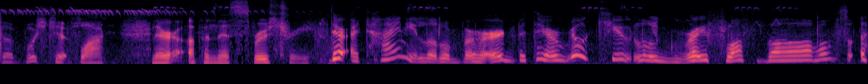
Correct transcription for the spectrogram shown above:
The bush tit flock. They're up in this spruce tree. They're a tiny little bird, but they're real cute little gray fluff balls.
